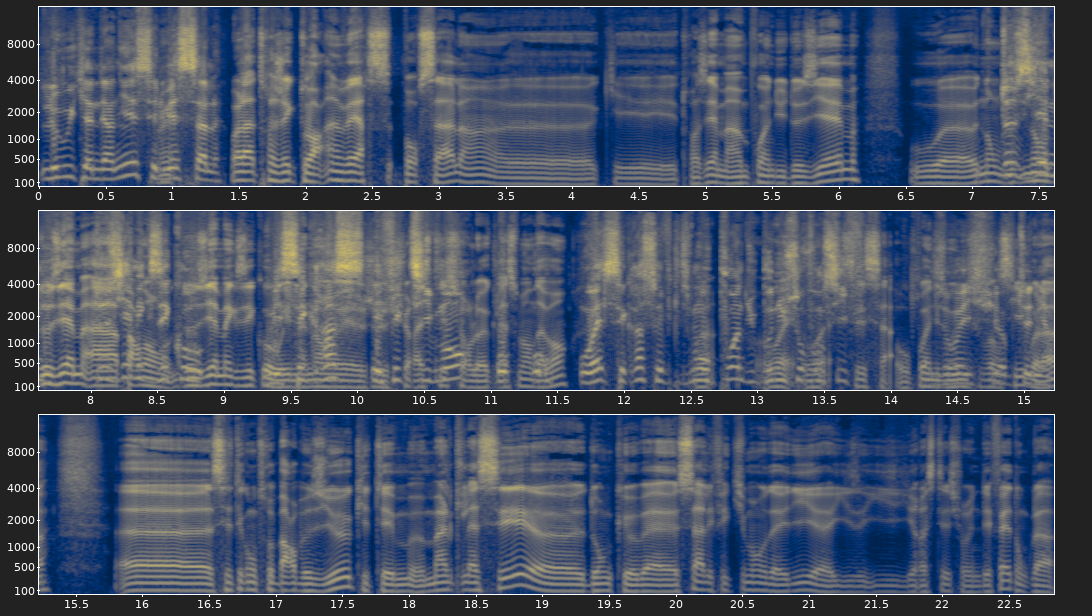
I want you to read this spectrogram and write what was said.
le week-end dernier, c'est Ouais. l'US Salle. Voilà, trajectoire inverse pour Salle, hein, euh, qui est troisième à un point du deuxième, ou euh, non, Deuxième- non, deuxième à deuxième pardon, ex deuxième ex Mais oui, c'est grâce euh, je, je suis resté effectivement sur le classement d'avant. Ouais, c'est grâce effectivement au point du bonus offensif. c'est ça, au point du bonus offensif, voilà. Euh, C'était contre Barbezieux, qui était mal classé. euh, donc, euh, bah, Salle, effectivement, vous avez dit, euh, ils, ils restaient sur une défaite. Donc là,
